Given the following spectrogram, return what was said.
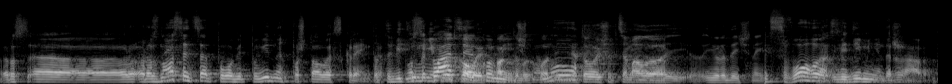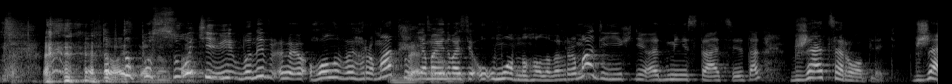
Роз, е, е, розноситься по відповідних поштових скриньках. Тобто від Ну, імені ситуація факту комічна. виходить, Ну, для того, щоб це мало юридичний. від свого наслідок. від імені держави. Тобто, по суті, вони е, голови громад, ну, Вже я маю на увазі умовно голови громад і їхні адміністрації, так вже це роблять. Вже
